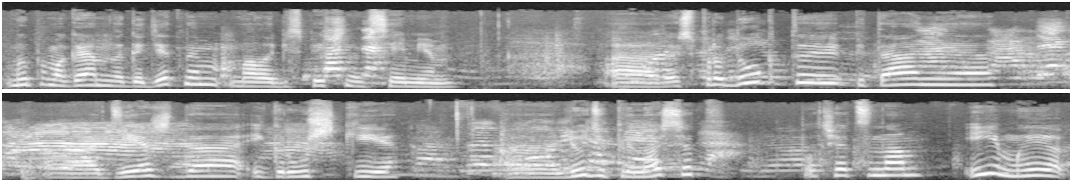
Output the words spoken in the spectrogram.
Мы помогаем многодетным, малообеспеченным семьям. А, То есть продукты, питание, а, одежда, игрушки. А, Люди приносят, получается, нам, и мы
